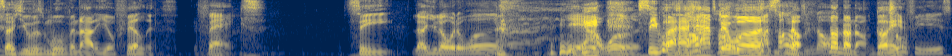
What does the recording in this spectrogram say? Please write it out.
So you was moving out of your feelings. Facts. See, No, you know what it was? yeah, I was. See what No, I happened told you. I was told no, you, no, no, no. Go the ahead. truth is,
